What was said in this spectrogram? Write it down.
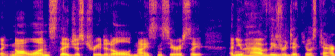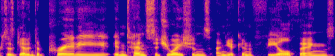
Like, not once. They just treat it all nice and seriously. And you have these ridiculous characters get into pretty intense situations and you can feel things.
